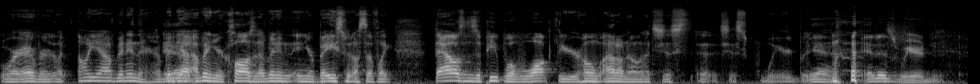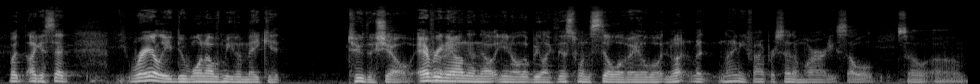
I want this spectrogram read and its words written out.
wherever, like, oh yeah, I've been in there. I've been Yeah. down, I've been in your closet. I've been in, in your basement and stuff. Like thousands of people have walked through your home. I don't know. It's just it's just weird. But Yeah, it is weird. But like I said, rarely do one of them even make it to the show. Every Right. now and then they'll you know they'll be like this one's still available, but ninety five percent of them are already sold. So um,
